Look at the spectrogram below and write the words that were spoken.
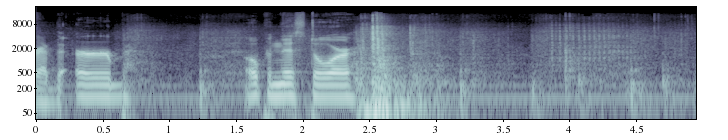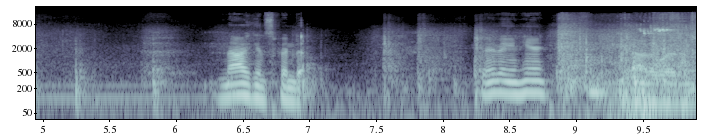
Grab the herb. Open this door. Now I can spend it. Is there anything in here? No, there wasn't.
